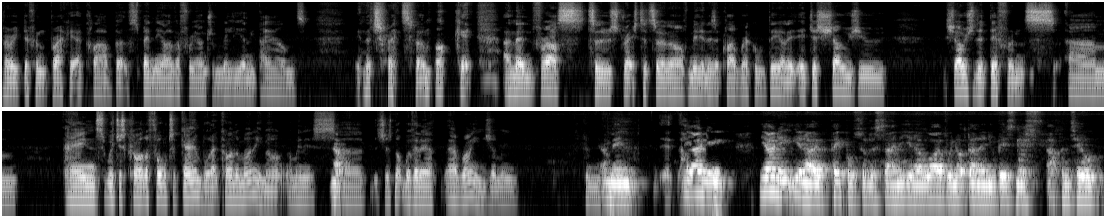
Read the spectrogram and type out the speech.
very different bracket of club, but spending over three hundred million pounds in the transfer market, and then for us to stretch to two and a half million is a club record deal. It, it just shows you shows you the difference. Um, and we just can't afford to gamble that kind of money, Mark. I mean, it's No. uh, it's just not within our, our range. I mean, can, I mean, it, the only the only you know people sort of saying you know why have we not done any business up until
